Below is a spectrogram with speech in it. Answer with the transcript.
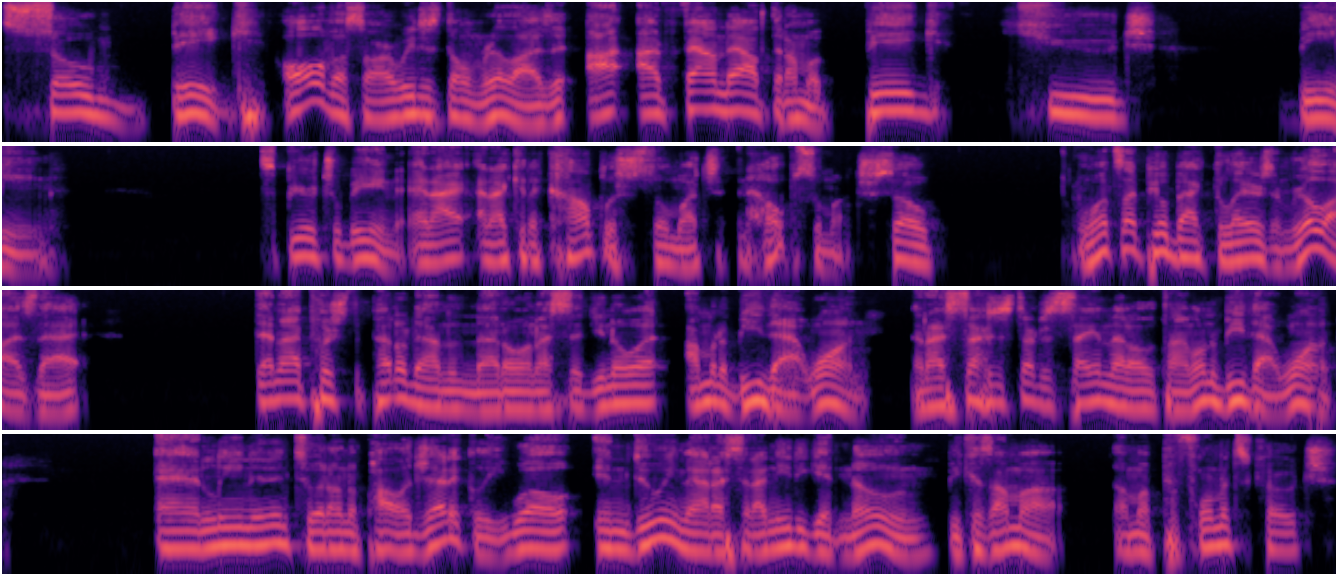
so big. All of us are. We just don't realize it. I, I found out that I'm a big huge being, spiritual being, and I and I can accomplish so much and help so much. So once I peel back the layers and realize that, then I pushed the pedal down to the metal and I said, you know what, I'm going to be that one. And I started, started saying that all the time. I'm going to be that one and leaning into it unapologetically. Well, in doing that, I said I need to get known because I'm a I'm a performance coach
